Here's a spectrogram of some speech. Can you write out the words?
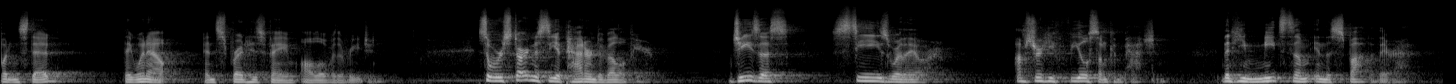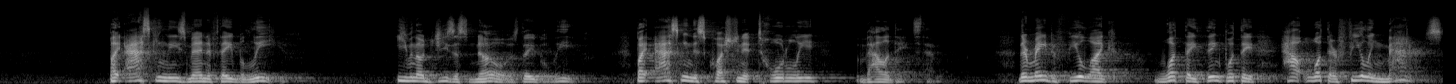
But instead, they went out and spread his fame all over the region. So we're starting to see a pattern develop here. Jesus sees where they are. I'm sure he feels some compassion. Then he meets them in the spot that they're at by asking these men if they believe, even though Jesus knows they believe. By asking this question, it totally validates them. They're made to feel like what they think, what they how what they're feeling matters.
